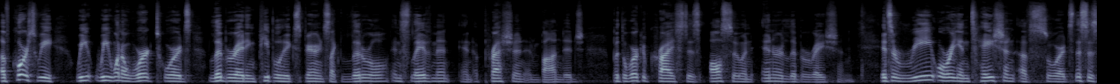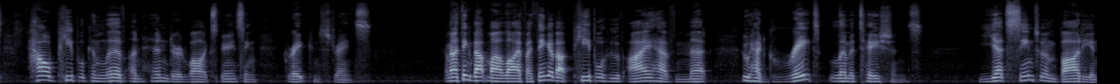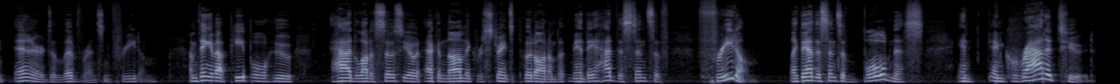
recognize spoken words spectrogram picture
Of course, we, we, we want to work towards liberating people who experience like literal enslavement and oppression and bondage. But the work of Christ is also an inner liberation. It's a reorientation of sorts. This is how people can live unhindered while experiencing great constraints. I mean, I think about my life, I think about people who I have met who had great limitations, yet seemed to embody an inner deliverance and freedom. I'm thinking about people who had a lot of socioeconomic restraints put on them, but man, they had this sense of freedom. Like they had this sense of boldness and, and gratitude.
